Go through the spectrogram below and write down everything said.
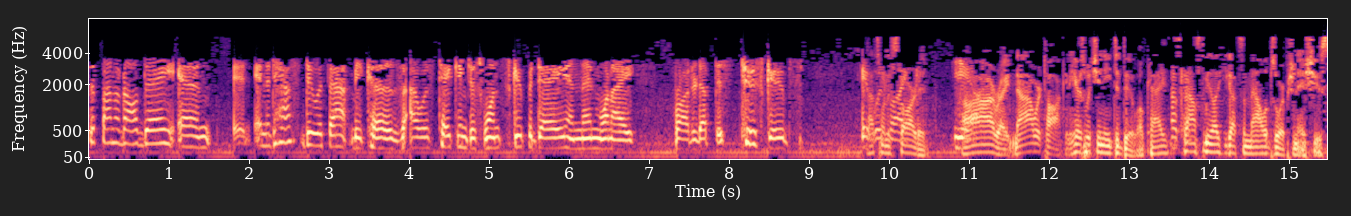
sip on it all day, and it, and it has to do with that because I was taking just one scoop a day, and then when I brought it up to two scoops, it That's was when it like, started. Yeah. All right, now we're talking. Here's what you need to do, okay? It sounds to me like you got some malabsorption issues.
